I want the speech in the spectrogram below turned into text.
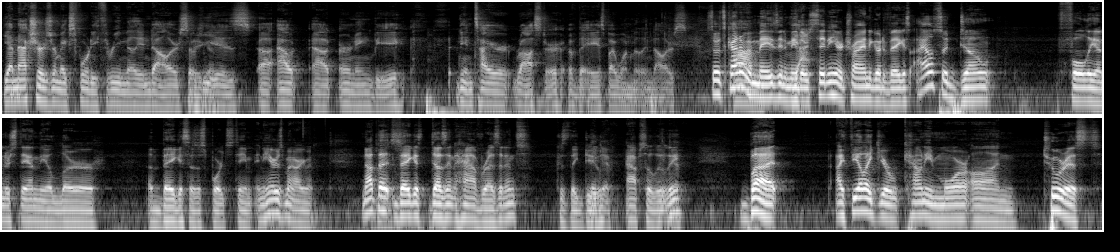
Yeah, Max Scherzer makes forty-three million dollars, so he is uh, out out earning the the entire roster of the A's by one million dollars. So it's kind of amazing to me. yeah. They're sitting here trying to go to Vegas. I also don't fully understand the allure of Vegas as a sports team. And here's my argument. Not that Vegas doesn't have residents, because they do. do. Absolutely. They do. But I feel like you're counting more on tourists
